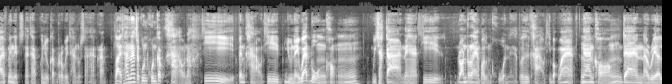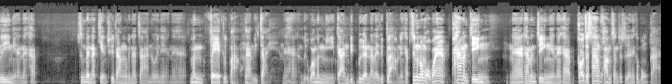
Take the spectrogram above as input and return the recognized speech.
5 minutes นะครับคุณอยู่กับโรบิทานุสาหะครับ หลายท่านน่าจะคุ้นๆกับข่าวเนาะที่เป็นข่าวที่อยู่ในแวดวงของวิชาการนะฮะที่ร้อนแรงพอสมควรนะครับ ก็คือข่าวที่บอกว่างานของแดนอารีลี่เนี่ยนะครับซึ่งเป็นนักเขียนชื่อดังเป็นอาจารย์ด้วยเนี่ยนะฮะมันเฟกหรือเปล่างานวิจัยนะฮะหรือว่ามันมีการบิดเบือนอะไรหรือเปล่านะครับ ซึ่งต้องบอกว่าถ้ามันจริงนะฮะถ้ามันจริงเนี่ยนะครับก็จะสร้างความสั่นสะเทือนให้กับวงการ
